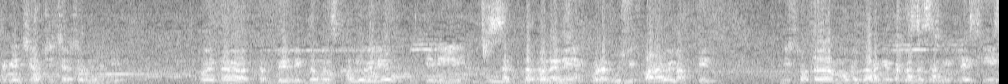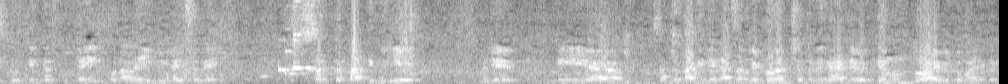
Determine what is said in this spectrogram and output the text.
मी आमची चर्चा झालेली पण तब्येत एकदमच खालवलेली आहे. त्यांनी सक्तपणाने थोड्या गोष्टी पाळाव्या लागतील मी स्वतः मनोज दारांगे सांगितलं सांगितलंय की एक दोन तीन दिवस कुठल्याही कोणालाही भेटायचं नाही. सक्त ताकीद दिली आहे. म्हणजे मी अ, देण्याचा भेटो छत्रपती घरातले व्यक्ती म्हणून तो आहे भेटो माझ्याकडे.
